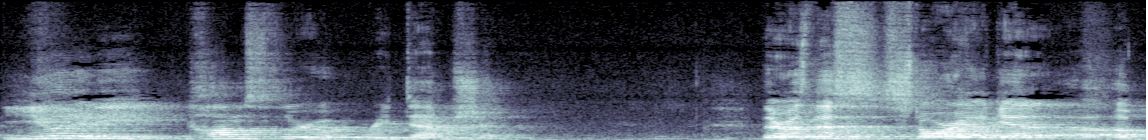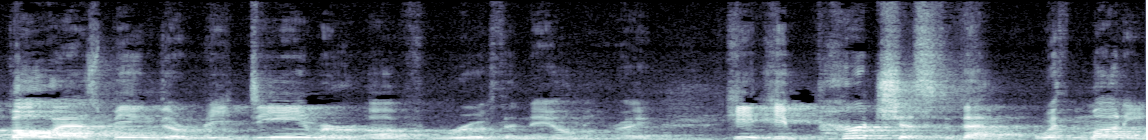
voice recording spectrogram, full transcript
unity comes through redemption. There was this story again uh, of Boaz being the redeemer of Ruth and Naomi, right? He, he purchased them with money.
